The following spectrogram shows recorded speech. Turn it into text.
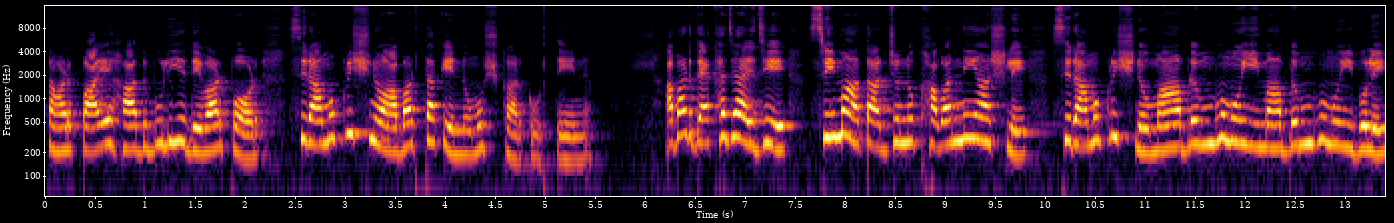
তাঁর পায়ে হাত বুলিয়ে দেওয়ার পর শ্রীরামকৃষ্ণ আবার তাকে নমস্কার করতেন। আবার দেখা যায় যে, শ্রীমা তার জন্য খাবার নিয়ে আসলে শ্রীরামকৃষ্ণ মা ব্রহ্মময়ী মা ব্রহ্মময়ী বলে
